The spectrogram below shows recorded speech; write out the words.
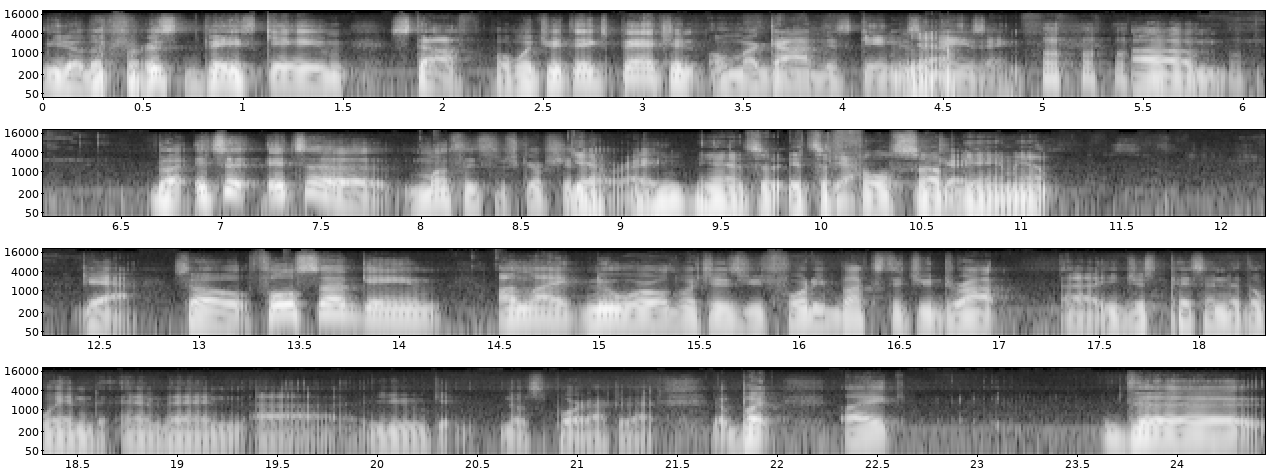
you know, the first base game stuff. But once you hit the expansion, oh my god, this game is Yeah. amazing. um, but it's a it's a monthly subscription, Yeah, though, right? mhm. Yeah, it's a it's a Yeah. full sub Okay. game. Yep. Yeah. So full sub game, unlike New World, which is you forty bucks that you drop, uh, you just piss into the wind, and then uh, you get no support after that. But like the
